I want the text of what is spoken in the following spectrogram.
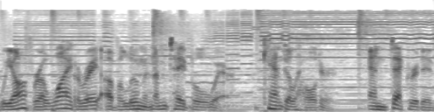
We offer a wide array of aluminum tableware, candle holder, and decorative.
